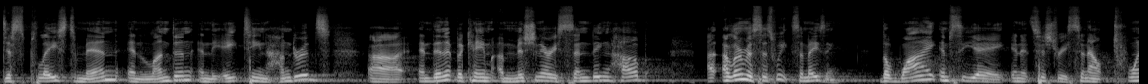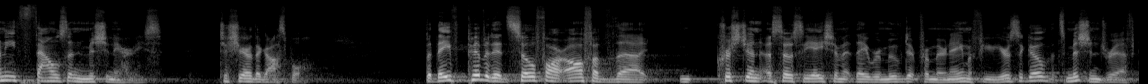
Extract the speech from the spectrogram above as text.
displaced men in London in the 1800s. Uh, and then it became a missionary sending hub. I, I learned this this week. It's amazing. The YMCA in its history sent out 20,000 missionaries to share the gospel. But they've pivoted so far off of the Christian association that they removed it from their name a few years ago. That's Mission Drift.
